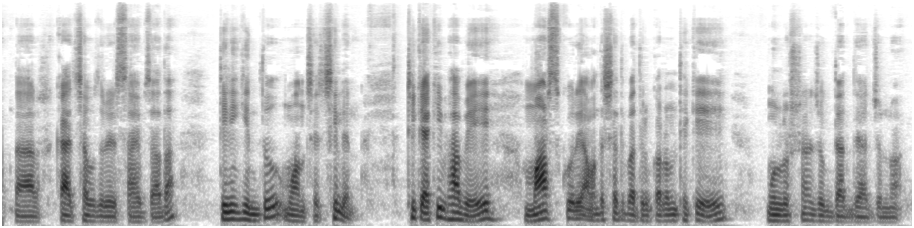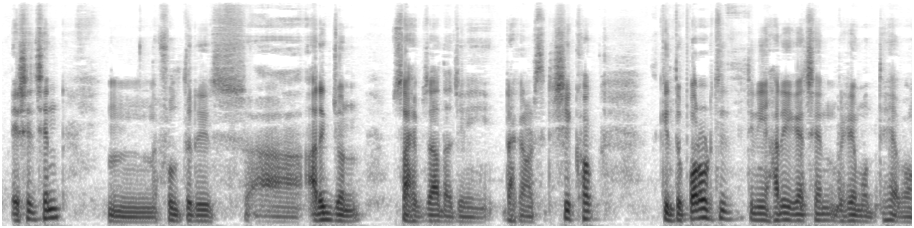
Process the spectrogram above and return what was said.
আপনার কায়দ সাহুদুরের সাহেবজাদা, তিনি কিন্তু মঞ্চে ছিলেন। ঠিক একইভাবে মার্চ করে আমাদের সাথে বাতিল করম থেকে মূল অনুষ্ঠানে যোগদান দেওয়ার জন্য এসেছেন। আহ, আরেকজন সাহেবজাদা যিনি ঢাকা ইউনিভার্সিটির শিক্ষক কিন্তু পরবর্তীতে তিনি হারিয়ে গেছেন ভিড়ের মধ্যে এবং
